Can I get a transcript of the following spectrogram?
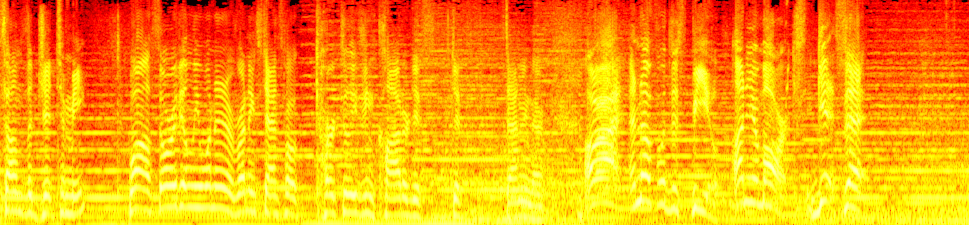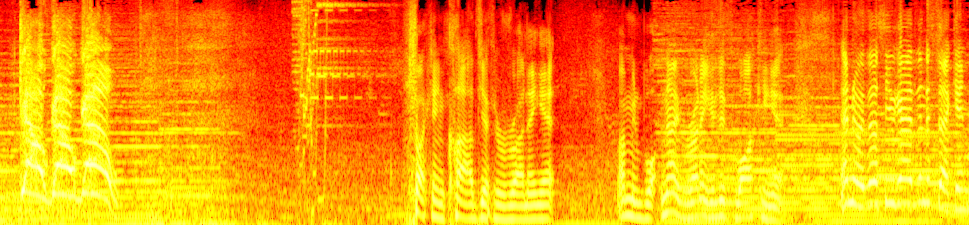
Sounds legit to me. Wow, Sora the only one in a running stance while Hercules and Cloud are just, just standing there. Alright, enough with the spiel. On your marks, get set. Go, go, go! Fucking Cloud's just running it. I mean, not even running it, just walking it. Anyway, I'll see you guys in a second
